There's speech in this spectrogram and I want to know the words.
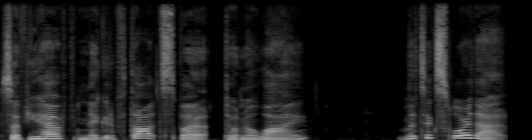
So if you have negative thoughts but don't know why, let's explore that.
